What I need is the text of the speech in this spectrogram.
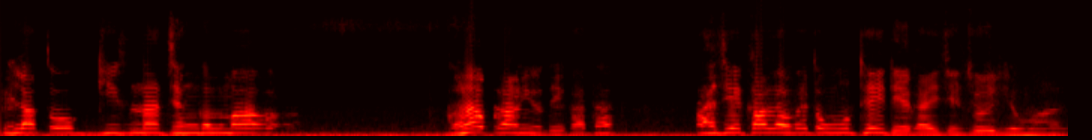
પહેલા તો ગીરના જંગલમાં ઘણા પ્રાણીઓ દેખાતા. આજે કાલ હવે તો ઊંઠે દેખાય છે, જોઈ લો મારે.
